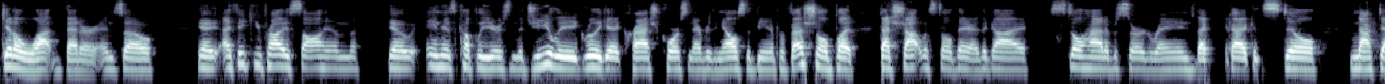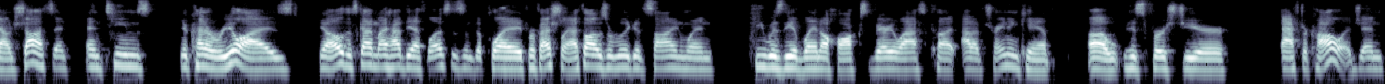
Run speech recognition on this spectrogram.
get a lot better. And so, you know, I think you probably saw him, you know, in his couple years in the G League, really get a crash course and everything else of being a professional. But that shot was still there. The guy still had absurd range. That guy could still knock down shots, and and teams you know kind of realized you know, oh, this guy might have the athleticism to play professionally. I thought it was a really good sign when he was the Atlanta Hawks' very last cut out of training camp, uh, his first year after college, and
